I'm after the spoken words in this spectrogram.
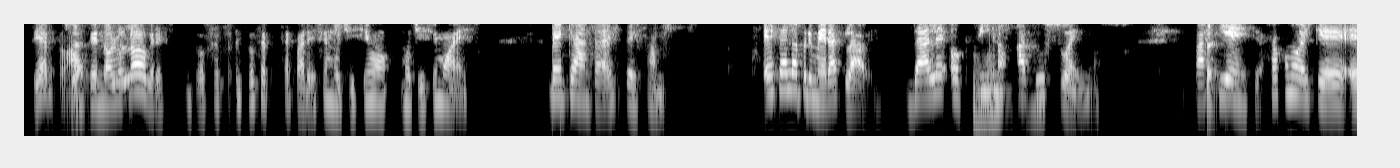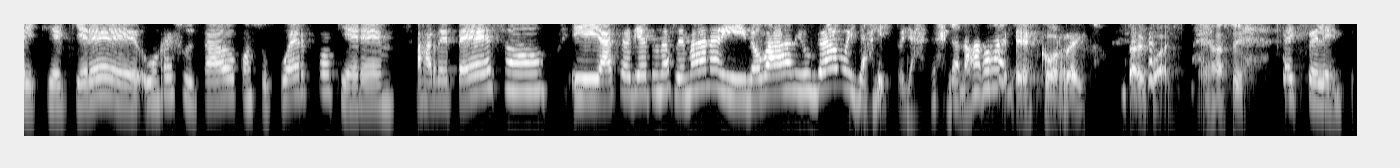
¿cierto? Sí. Aunque no lo logres. Entonces, esto se, se parece muchísimo, muchísimo a eso. Me encanta, Estefan. Esa es la primera clave. Dale oxígeno a tus sueños. Paciencia. Eso es como el que, el que quiere un resultado con su cuerpo, quiere bajar de peso y hace dieta una semana y no baja ni un gramo y ya listo, ya, ya, ya no hago más. Es correcto, tal cual, es así. Excelente.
